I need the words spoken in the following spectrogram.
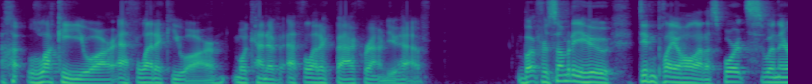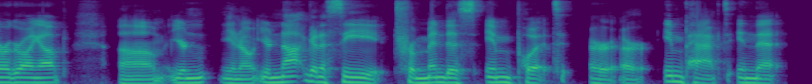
lucky you are, athletic you are, what kind of athletic background you have. But for somebody who didn't play a whole lot of sports when they were growing up, um, you're you know you're not going to see tremendous input or, or impact in that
